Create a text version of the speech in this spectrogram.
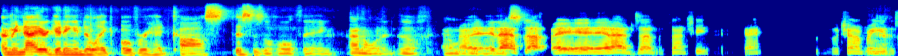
I mean, now you're getting into like overhead costs. This is a whole thing. I don't want to. Ugh, I don't No, wanna it, it adds up. Hey, it, it adds up. It's not cheap. Okay, we're trying to bring Yeah. you this.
